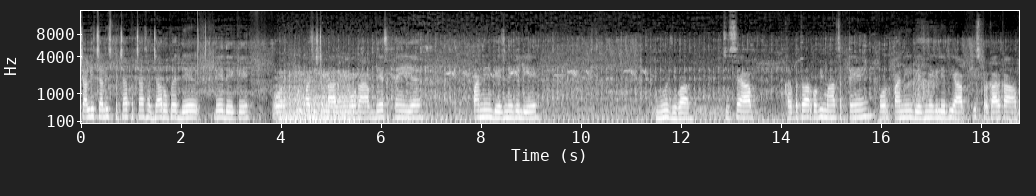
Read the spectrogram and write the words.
चालीस चालीस पचास पचास हज़ार रुपये दे दे दे के और कुल्पा सिस्टम ला रहे हैं और आप दे सकते हैं यह पानी भेजने के लिए। न्यू जुगाड़, जिससे आप खरपतवार को भी मार सकते हैं और पानी भेजने के लिए भी आप इस प्रकार का आप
